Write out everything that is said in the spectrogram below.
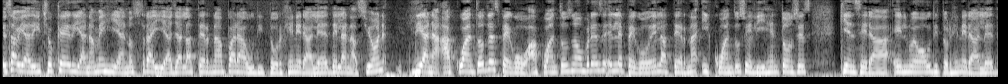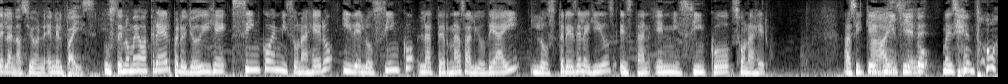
Les había dicho que Diana Mejía nos traía ya la terna para auditor general eh, de la Nación. Diana, ¿a cuántos les pegó? ¿A cuántos nombres le pegó de la terna? ¿Y cuándo se elige entonces quién será el nuevo auditor general de la Nación en el país? Usted no me va a creer, pero yo dije cinco en mi sonajero y de los cinco la terna salió de ahí. Los tres elegidos están en mis cinco sonajero. Así que Ay, me, siento, ¿quién me siento,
